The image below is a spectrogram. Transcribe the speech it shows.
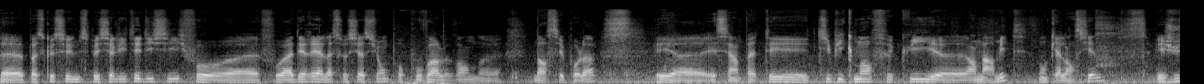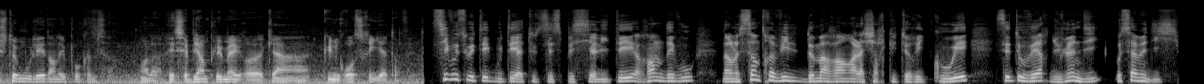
Euh, parce que c'est une spécialité d'ici. Il faut, euh, faut adhérer à l'association pour pouvoir le vendre euh, dans ces pots-là. Et, euh, et c'est un pâté typiquement fait- cuit euh, en marmite, donc à l'ancienne, et juste moulé dans les pots comme ça. Voilà. Et c'est bien plus maigre qu'un- qu'une grosse rillette en fait. Si vous souhaitez goûter à toutes ces spécialités, rendez-vous dans le centre-ville de Maran à la charcuterie Coué. C'est ouvert du lundi au samedi.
